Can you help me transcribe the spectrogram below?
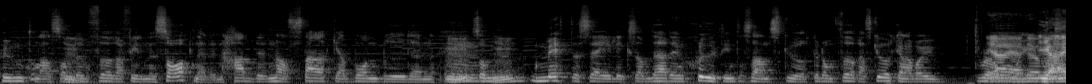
punkterna som Mm. den förra filmen saknade. Den hade den här starka Bondbruden Mm. som mätte sig liksom. Det hade en sjukt intressant skurk och de förra skurkarna var ju throwaway. Ja, ja, Ja,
